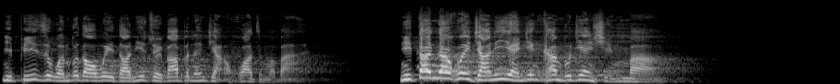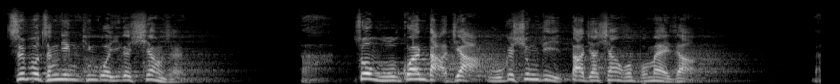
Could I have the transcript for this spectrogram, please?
你鼻子闻不到味道，你嘴巴不能讲话，怎么办？你单单会讲，你眼睛看不见，行吗？师傅曾经听过一个相声，啊，说五官打架，五个兄弟大家相互不卖账，啊，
